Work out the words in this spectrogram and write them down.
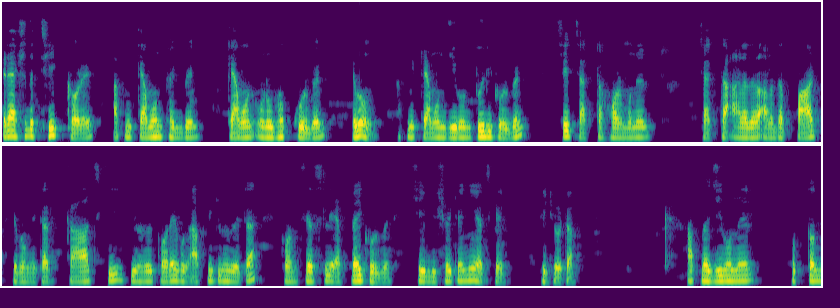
এটা একসাথে ঠিক করে আপনি কেমন থাকবেন, কেমন অনুভব করবেন এবং আপনি কেমন জীবন তৈরি করবেন, সেই চারটা হরমোনের চারটা আলাদা আলাদা পার্ট এবং এটার কাজ কি, কীভাবে করে এবং আপনি কীভাবে এটা কনসিয়াসলি অ্যাপ্লাই করবেন, সেই বিষয়টা নিয়ে আজকের ভিডিওটা আপনার জীবনের অত্যন্ত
